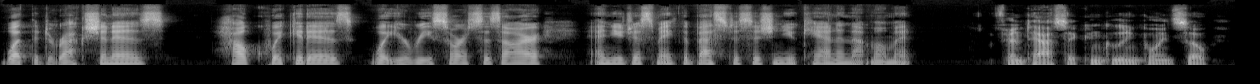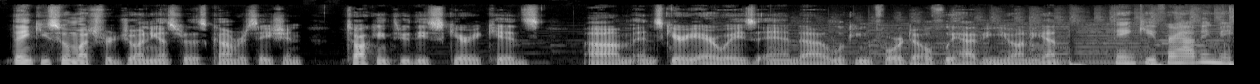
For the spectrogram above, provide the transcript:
what the direction is, how quick it is, what your resources are, and you just make the best decision you can in that moment. Fantastic concluding points. So, thank you so much for joining us for this conversation, talking through these scary kids um, and scary airways, and uh, looking forward to hopefully having you on again. Thank you for having me.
